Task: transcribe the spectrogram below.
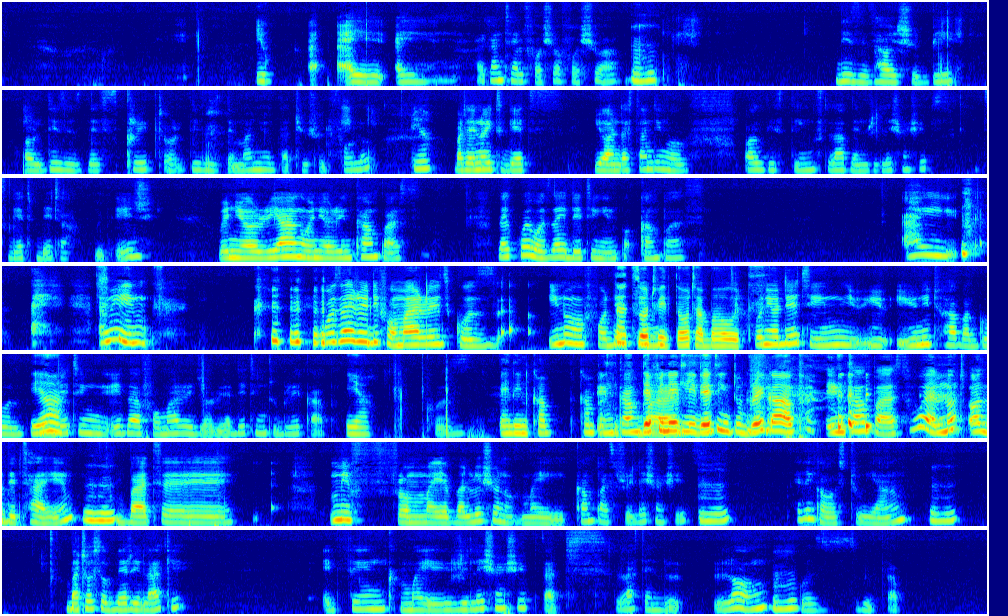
You, I, I, I, I can't tell for sure. For sure, Mhm. this is how it should be or this is the script or this is the manual that you should follow Yeah. but i know it gets your understanding of all these things love and relationships it's get better with age when you're young when you're in campus like where was i dating in campus i i mean was i ready for marriage because you know for dating, That's what we thought about. when you're dating you, you you need to have a goal Yeah. you're dating either for marriage or you're dating to break up Yeah. because And in camp- campus, In campus. definitely dating to break up. in campus well not all the time hmm but uh, me from my evaluation of my campus relationships hmm i think i was too young hmm but also very lucky i think my relationship that lasted long Mhm. was with a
